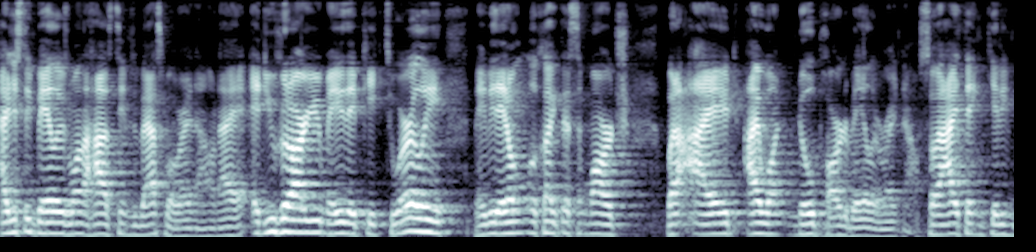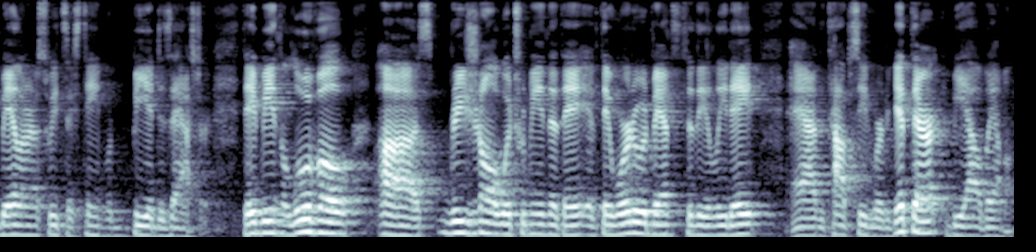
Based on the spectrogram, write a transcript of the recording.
I just think Baylor is one of the hottest teams in basketball right now, and I and you could argue maybe they peaked too early, maybe they don't look like this in March, but I I want no part of Baylor right now. So I think getting Baylor in a Sweet 16 would be a disaster. They'd be in the Louisville uh, regional, which would mean that they if they were to advance to the Elite Eight and the top seed were to get there, it'd be Alabama,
